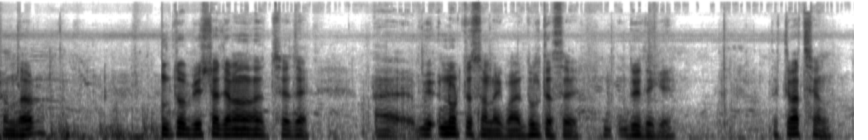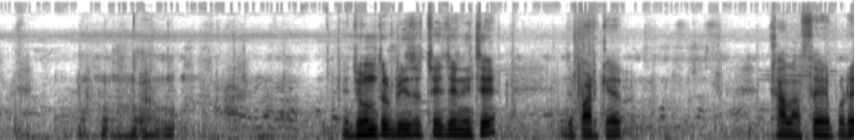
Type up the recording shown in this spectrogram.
সুন্দর। তো ব্রিজটা জানা যাচ্ছে যে নড়তেছে অনেক মানে দুলতেছে দুই দিকে। দেখতে পাচ্ছেন? ঝুলন্ত ব্রিজ হচ্ছে যে নিচে, যে পার্কের খাল আছে এরপরে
